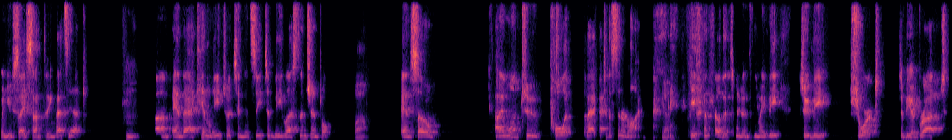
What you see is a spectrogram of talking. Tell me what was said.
When you say something, that's it. Hmm. Um, and that can lead to a tendency to be less than gentle. Wow. And so I want to pull it back to the center line. Yeah. Even though the tendency may be to be short, to be abrupt,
